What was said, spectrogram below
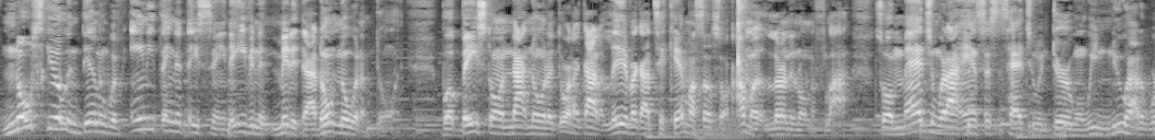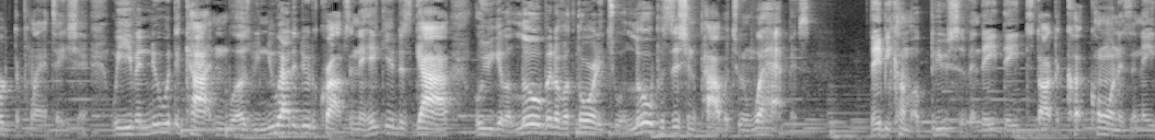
no skill in dealing with anything that they seen. They even admitted that I don't know what I'm doing. But based on not knowing the door, I gotta live, I gotta take care of myself, so I'm gonna learn it on the fly. So imagine what our ancestors had to endure when we knew how to work the plantation. We even knew what the cotton was, we knew how to do the crops, and then here this guy who you give a little bit of authority to, a little position of power to, and what happens? They become abusive and they, they start to cut corners and they,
